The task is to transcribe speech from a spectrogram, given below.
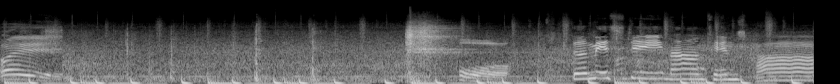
Oi! Oh. The misty mountains high.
